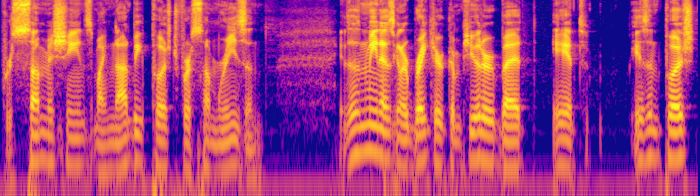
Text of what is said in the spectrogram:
for some machines might not be pushed for some reason. It doesn't mean it's going to break your computer, but it isn't pushed.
